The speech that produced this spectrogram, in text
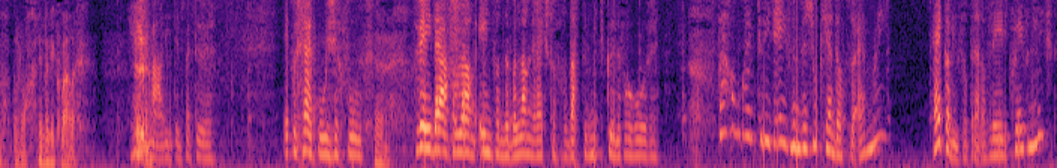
Oh, pardon, neem me niet kwalijk. Helemaal niet, inspecteur. Ik begrijp hoe u zich voelt. Ja. Twee dagen lang een van de belangrijkste verdachten niet kunnen verhoren. Waarom brengt u niet even een bezoekje aan dokter Emery? Hij kan u vertellen of Lady Craven ligt.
